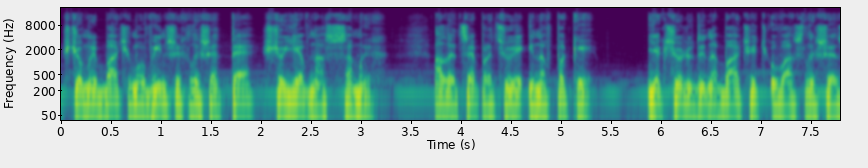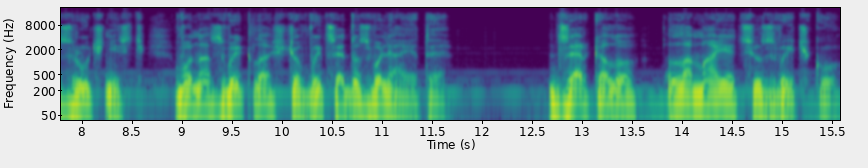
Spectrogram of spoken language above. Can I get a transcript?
що ми бачимо в інших лише те, що є в нас самих. Але це працює і навпаки. Якщо людина бачить у вас лише зручність, вона звикла, що ви це дозволяєте. Дзеркало ламає цю звичку.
